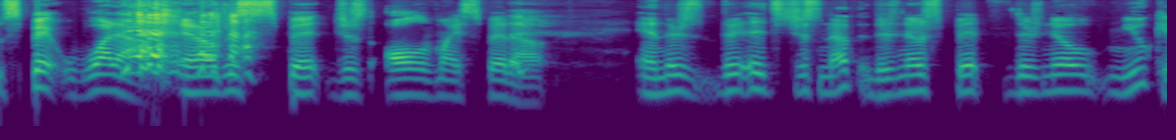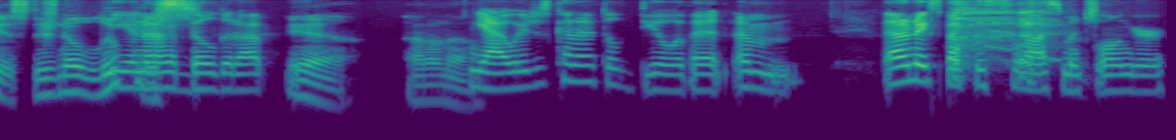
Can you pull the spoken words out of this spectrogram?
spit what out? and I'll just spit just all of my spit out. And there's there, it's just nothing. There's no spit. There's no mucus. There's no lucas. you know how to build it up. Yeah, I don't know. Yeah, we just kind of have to deal with it. Um, I don't expect this to last much longer.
